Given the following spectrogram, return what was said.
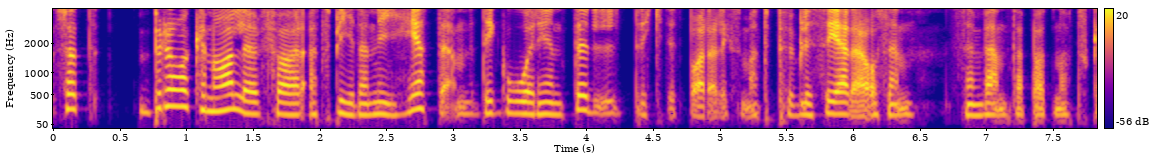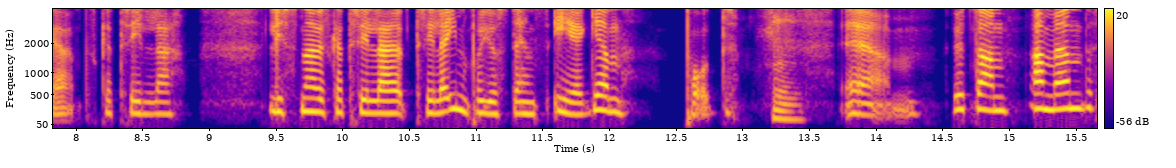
så att bra kanaler för att sprida nyheten. Det går inte riktigt bara liksom att publicera och sen sen vänta på att något ska, ska trilla, lyssnare ska trilla, trilla in på just ens egen podd. Mm. Um, utan använd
